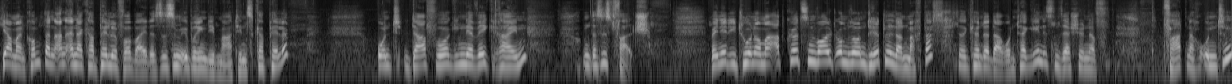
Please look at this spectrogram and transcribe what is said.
Ja, man kommt dann an einer Kapelle vorbei. Das ist im Übrigen die Martinskapelle. Und davor ging der Weg rein. Und das ist falsch. Wenn ihr die Tour noch mal abkürzen wollt um so ein Drittel, dann macht das. Dann könnt ihr da runtergehen. Ist ein sehr schöner Pfad nach unten.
